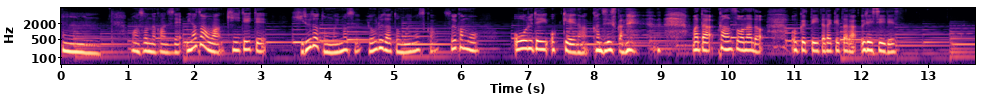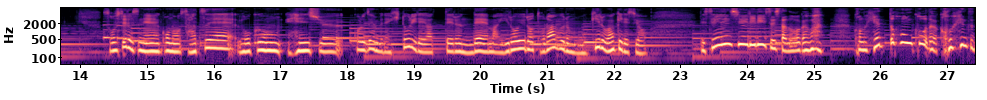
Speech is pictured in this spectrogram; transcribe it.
うん。まあそんな感じで皆さんは聞いていて昼だと思います？夜だと思いますか？それかもオールデイ OK な感じですかね？また感想など送っていただけたら嬉しいです。そしてですねこの撮影録音編集これ全部ね一人でやってるんでいろいろトラブルも起きるわけですよ。で先週リリースした動画はこのヘッドホンコードがこの辺ずっ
